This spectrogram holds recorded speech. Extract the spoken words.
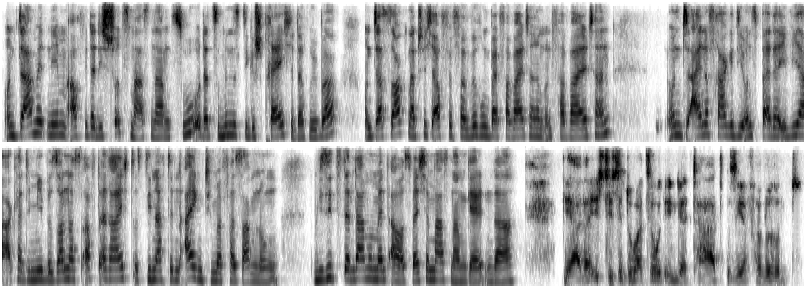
und damit nehmen auch wieder die Schutzmaßnahmen zu oder zumindest die Gespräche darüber. Und das sorgt natürlich auch für Verwirrung bei Verwalterinnen und Verwaltern. Und eine Frage, die uns bei der EVIA Akademie besonders oft erreicht, ist die nach den Eigentümerversammlungen. Wie sieht es denn da im Moment aus? Welche Maßnahmen gelten da? Ja, da ist die Situation in der Tat sehr verwirrend.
